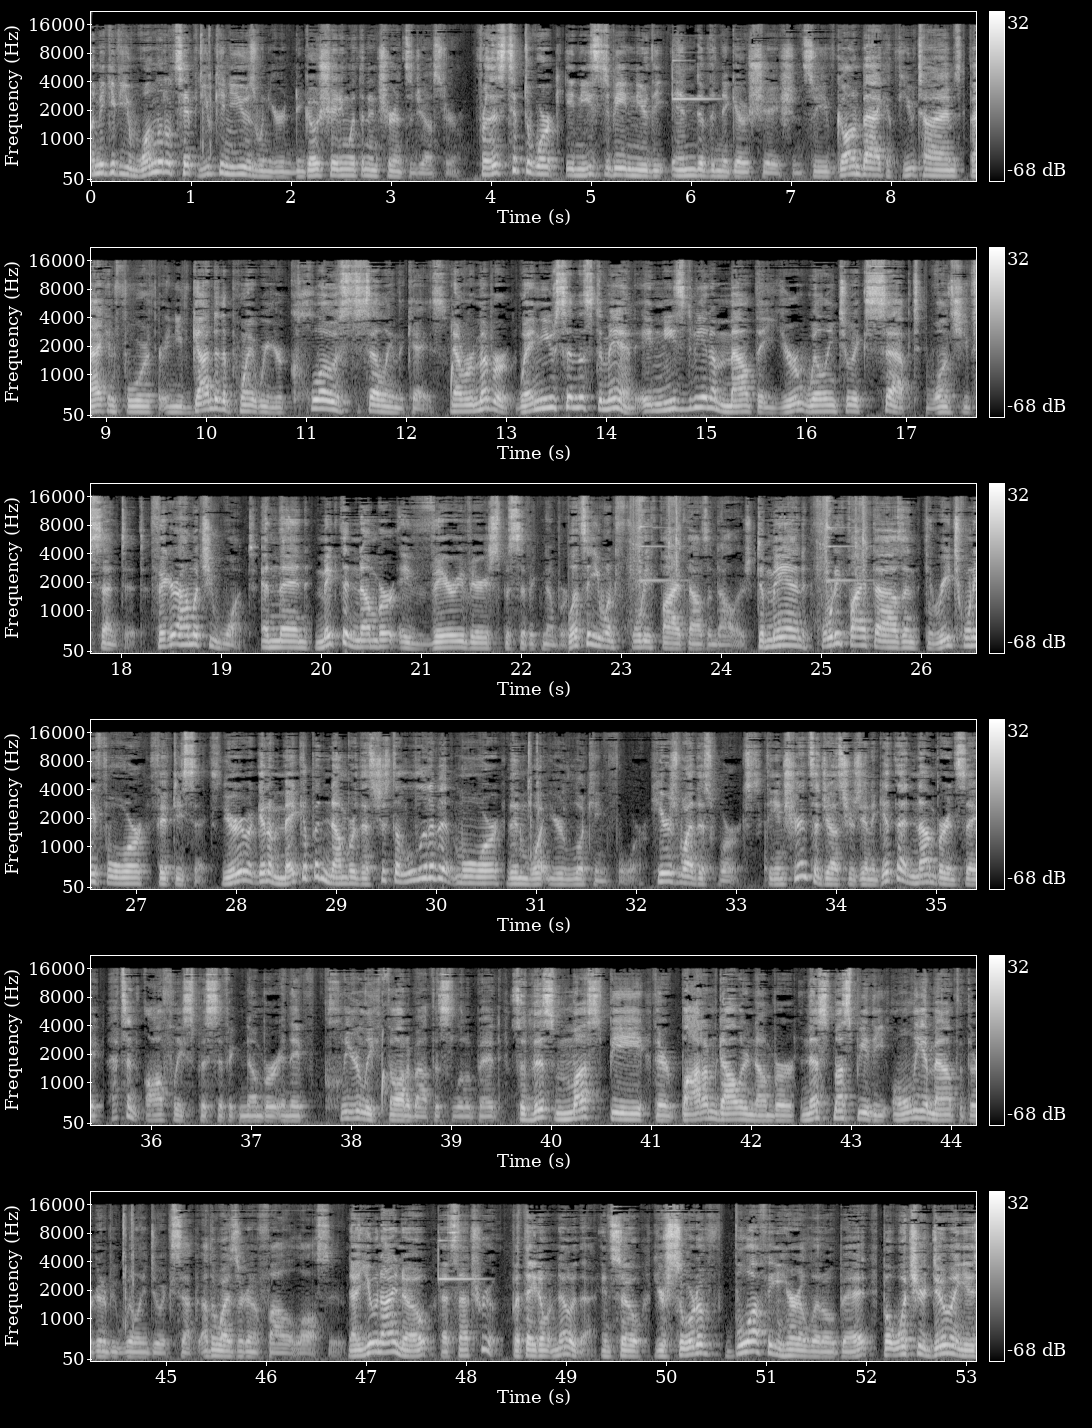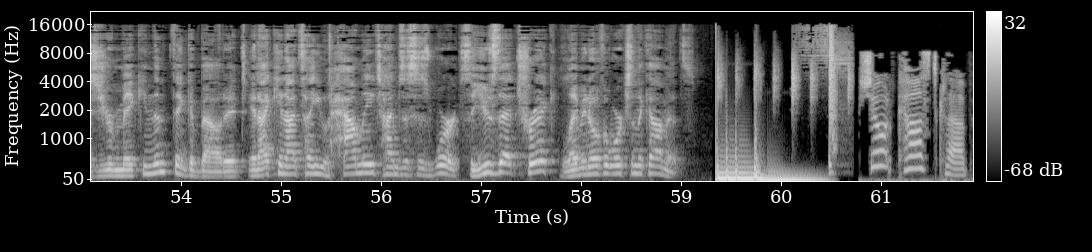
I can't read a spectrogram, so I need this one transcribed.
Let me give you one little tip you can use when you're negotiating with an insurance adjuster. For this tip to work, it needs to be near the end of the negotiation. So you've gone back a few times, back and forth, and you've gotten to the point where you're close to selling the case. Now remember, when you send this demand, it needs to be an amount that you're willing to accept once you've sent it. Figure out how much you want, and then make the number a very, very specific number. Let's say you want $45,000. Demand $45,324.56. You're gonna make up a number that's just a little bit more than what you're looking for. Here's why this works. The insurance adjuster is going to get that number and say, that's an awfully specific number, and they've clearly thought about this a little bit. So this must be their bottom dollar number, and this must be the only amount that they're going to be willing to accept. Otherwise, they're going to file a lawsuit. Now, you and I know that's not true, but they don't know that. And so you're sort of bluffing here a little bit, but what you're doing is you're making them think about it, and I cannot tell you how many times this has worked. So use that trick. Let me know if it works in the comments. Short Cast Club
